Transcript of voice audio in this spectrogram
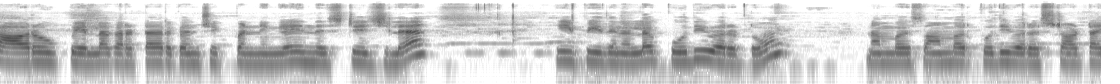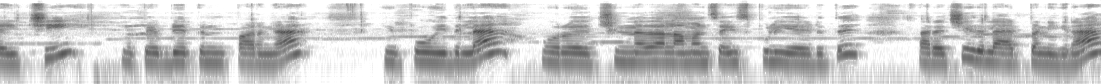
காரம் உப்பு எல்லாம் கரெக்டாக இருக்கான்னு செக் பண்ணிங்க இந்த ஸ்டேஜில் இப்போ இது நல்லா கொதி வரட்டும். நம்ம சாம்பார் கொதி வர ஸ்டார்ட் ஆயிடுச்சு. இப்போ எப்படி இருக்குன்னு பாருங்கள் இப்போது இதில் ஒரு சின்னதாக லெமன் சைஸ் புளியை எடுத்து கரைச்சி இதில் ஆட் பண்ணிக்கிறேன்.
